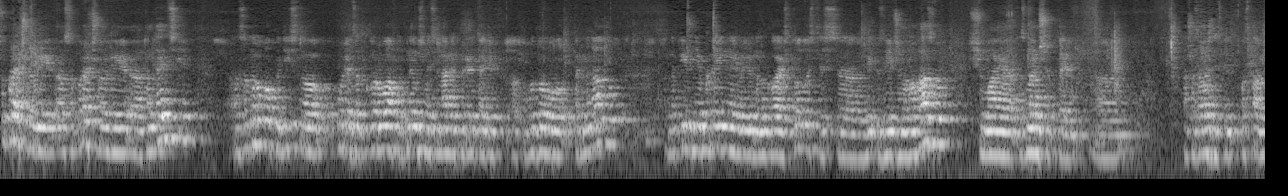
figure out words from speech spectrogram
суперечливі, е, суперечливі е, тенденції. З одного боку, дійсно, уряд задекларував одним з національних пріоритетів побудову терміналу на півдні України, в Миколаївській області з зрідженого газу, що має зменшити нашу залежність від поставок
